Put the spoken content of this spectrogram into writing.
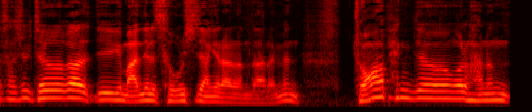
사실 제가 이 만일 서울시장이라는다면 종합 행정을 하는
